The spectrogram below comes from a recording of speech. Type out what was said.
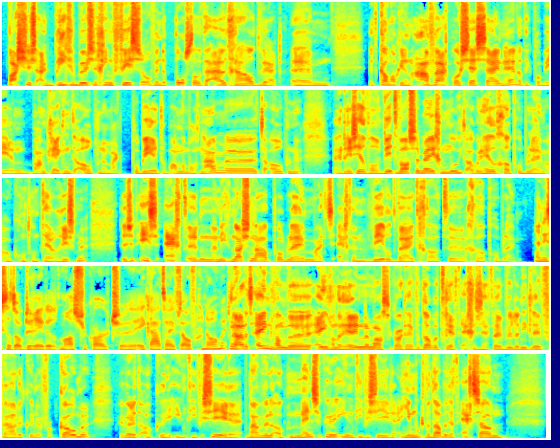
pasjes uit brievenbussen ging vissen of in de post dat het eruit gehaald werd. Ehm, het kan ook in een aanvraagproces zijn. Hè, dat ik probeer een bankrekening te openen, maar ik probeer het op andermans naam uh, te openen. Uh, er is heel veel witwassen mee gemoeid. Ook een heel groot probleem, ook rondom terrorisme. Dus het is echt een, nou, niet een nationaal probleem, maar het is echt een wereldwijd groot, uh, groot probleem. En is dat ook de reden dat Mastercard EKTA heeft overgenomen? Nou, dat is een van, de, een van de redenen. Mastercard heeft wat dat betreft echt gezegd... wij willen niet alleen fraude kunnen voorkomen... we willen het ook kunnen identificeren... maar we willen ook mensen kunnen identificeren. En je moet wat dat betreft echt zo'n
